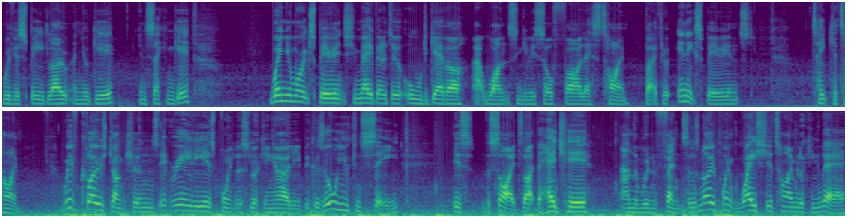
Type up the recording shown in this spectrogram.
with your speed low and your gear in second gear. When you're more experienced, you may be able to do it all together at once and give yourself far less time. But if you're inexperienced, take your time. With closed junctions, it really is pointless looking early because all you can see is the sides, like the hedge here and the wooden fence. So there's no point waste your time looking there.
